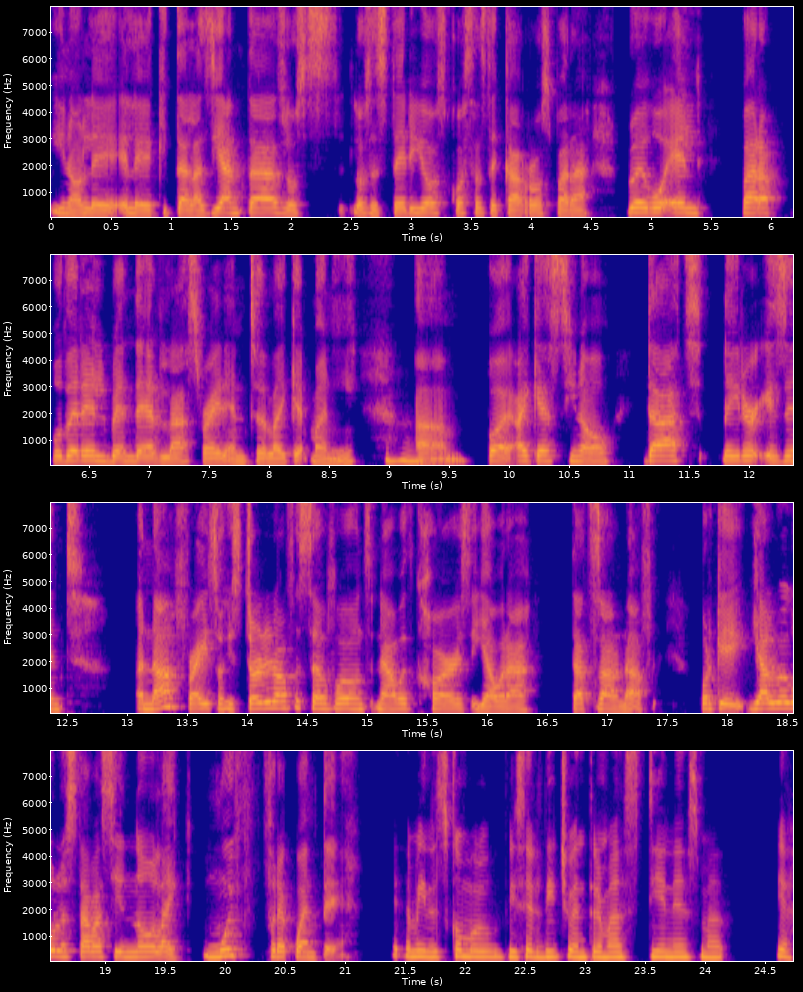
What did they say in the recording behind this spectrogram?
you know, le, le quita las llantas, los, los estéreos, cosas de carros para luego él, para poder él venderlas, right? And to like get money. Mm-hmm. Um, but I guess, you know, that later isn't enough, right? So he started off with cell phones, now with cars, y ahora that's not enough. Porque ya luego lo estaba haciendo like muy frecuente. I mean, it's como dice el dicho, entre más tienes, más, yeah,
